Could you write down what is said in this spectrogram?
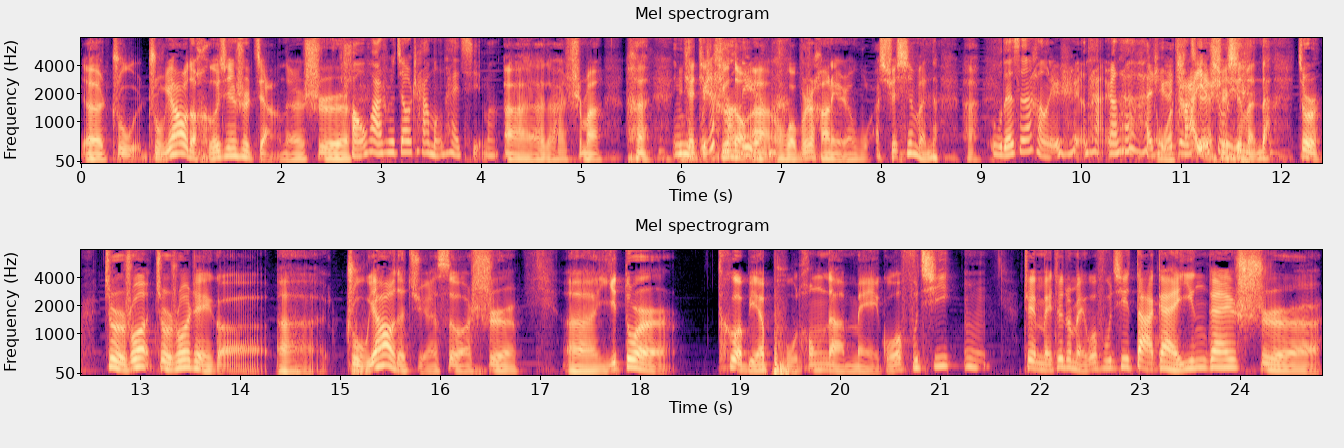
呃，主主要的核心是讲的是行话说交叉蒙太奇吗，啊、呃是吗？你你先听听懂啊？我不是行里人，我学新闻的。哈伍德森行里人让他让他把这个他也学新闻的，就是就是说就是说这个呃，主要的角色是呃一对儿特别普通的美国夫妻。嗯这美这对美国夫妻大概应该是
